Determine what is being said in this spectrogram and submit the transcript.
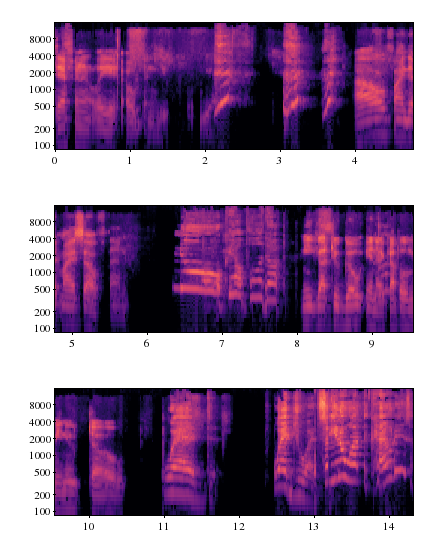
Definitely open. Yeah. I'll find it myself then. No, okay, I'll pull it up. Me got to go in a couple minuto. Wed. Wedgewood. So you know what? The Coyotes,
